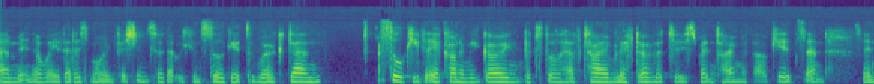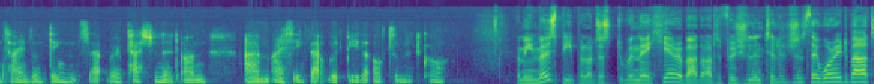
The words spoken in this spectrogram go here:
um, in a way that is more efficient so that we can still get the work done still keep the economy going, but still have time left over to spend time with our kids and spend time on things that we're passionate on. Um, I think that would be the ultimate goal. I mean, most people are just, when they hear about artificial intelligence, they're worried about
